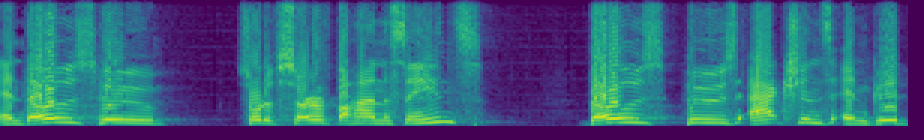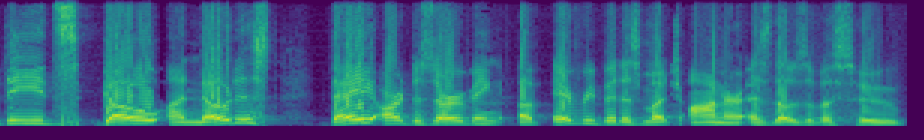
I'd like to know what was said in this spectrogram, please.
And those who sort of serve behind the scenes, those whose actions and good deeds go unnoticed, they are deserving of every bit as much honor as those of us who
